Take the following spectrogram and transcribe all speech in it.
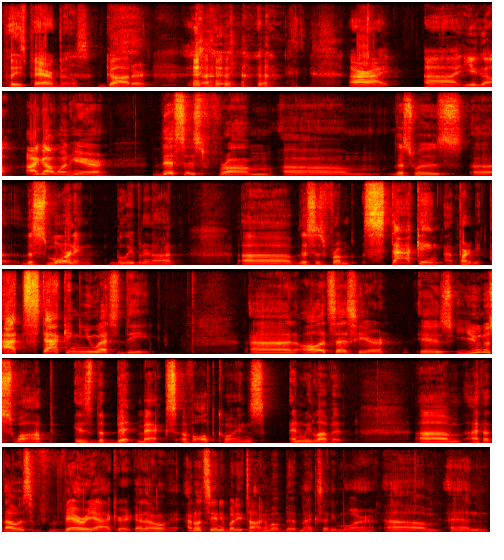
please pay our bills. Got her. All right, uh, you go. I got one here. This is from um, this was uh, this morning, believe it or not. Uh, this is from stacking. Pardon me, at stacking USD, and all it says here is Uniswap is the BitMEX of altcoins, and we love it. Um, I thought that was very accurate. I don't I don't see anybody talking about BitMEX anymore. Um, and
